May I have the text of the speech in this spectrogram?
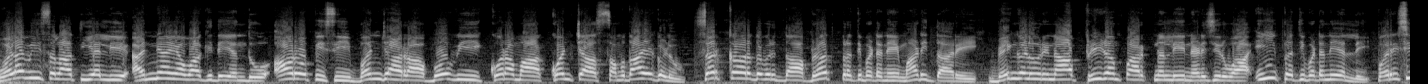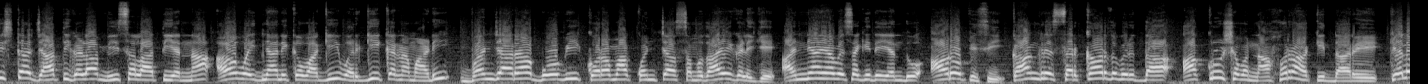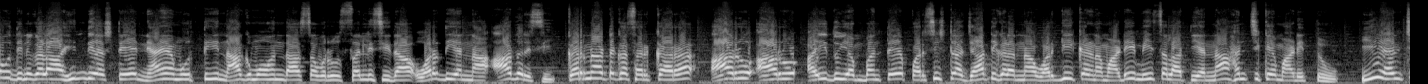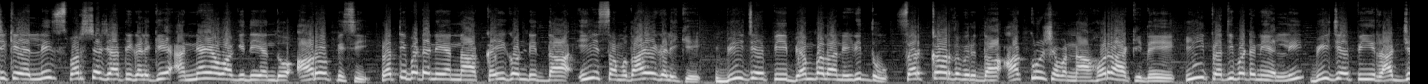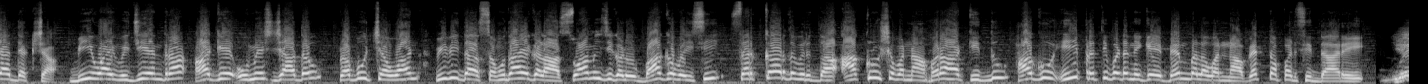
ಒಳ ಮೀಸಲಾತಿಯಲ್ಲಿ ಅನ್ಯಾಯವಾಗಿದೆ ಎಂದು ಆರೋಪಿಸಿ ಬಂಜಾರ, ಬೋವಿ, ಕೊರಮ, ಕೊಂಚ ಸಮುದಾಯಗಳು ಸರ್ಕಾರದ ವಿರುದ್ಧ ಬೃಹತ್ ಪ್ರತಿಭಟನೆ ಮಾಡಿದ್ದಾರೆ. ಬೆಂಗಳೂರಿನ ಫ್ರೀಡಂ ಪಾರ್ಕ್ನಲ್ಲಿ ನಡೆಸಿರುವ ಈ ಪ್ರತಿಭಟನೆಯಲ್ಲಿ ಪರಿಶಿಷ್ಟ ಜಾತಿಗಳ ಮೀಸಲಾತಿಯನ್ನ ಅವೈಜ್ಞಾನಿಕವಾಗಿ ವರ್ಗೀಕರಣ ಮಾಡಿ ಬಂಜಾರ, ಬೋವಿ, ಕೊರಮ, ಕೊಂಚ ಸಮುದಾಯಗಳಿಗೆ ಅನ್ಯಾಯವೆಸಗಿದೆ ಎಂದು ಆರೋಪಿಸಿ ಕಾಂಗ್ರೆಸ್ ಸರ್ಕಾರದ ವಿರುದ್ಧ ಆಕ್ರೋಶವನ್ನ ಹೊರಹಾಕಿದ್ದಾರೆ. ಕೆಲವು ದಿನಗಳ ಹಿಂದೆ ಅಷ್ಟೇ ನ್ಯಾಯಮೂರ್ತಿ ನಾಗಮೋಹನ್ ದಾಸ್ ಅವರು ಸಲ್ಲಿಸಿದ ವರದಿಯನ್ನ ಆಧರಿಸಿ ಕರ್ನಾಟಕ ಸರ್ಕಾರ ಆರು ಆರು ಐದು ಎಂಬಂತೆ ಪರಿಶಿಷ್ಟ ಜಾತಿಗಳನ್ನ ವರ್ಗೀಕರಣ ಮಾಡಿ ಮೀಸಲಾತಿಯನ್ನ ಹಂಚಿಕೆ ಮಾಡಿತ್ತು. ಈ ಹಂಚಿಕೆಯಲ್ಲಿ ಸ್ಪರ್ಶ ಜಾತಿಗಳಿಗೆ ಅನ್ಯಾಯವಾಗಿದೆ ಎಂದು ಆರೋಪಿಸಿ ಪ್ರತಿಭಟನೆಯನ್ನ ಕೈಗೊಂಡಿದ್ದ ಈ ಸಮುದಾಯಗಳಿಗೆ ಬಿಜೆಪಿ ಬೆಂಬಲ ನೀಡಿದ್ದು ಸರ್ಕಾರದ ವಿರುದ್ಧ ಆಕ್ರೋಶವನ್ನ ಹೊರಹಾಕಿದೆ. ಈ ಪ್ರತಿಭಟನೆಯಲ್ಲಿ ಬಿಜೆಪಿ ರಾಜ್ಯಾಧ್ಯಕ್ಷ ಬಿವೈ ವಿಜಯೇಂದ್ರ ಹಾಗೆ ಉಮೇಶ್ ಜಾಧವ್ ಪ್ರಭು ಚವ್ಹಾಣ್ ವಿವಿಧ ಸಮುದಾಯಗಳ ಸ್ವಾಮೀಜಿಗಳು ಭಾಗವಹಿಸಿ ಸರ್ಕಾರದ ವಿರುದ್ಧ ಆಕ್ರೋಶವನ್ನ ಹೊರಹಾಕಿದ್ದು ಹಾಗೂ ಈ ಪ್ರತಿಭಟನೆಗೆ ಬೆಂಬಲವನ್ನ ವ್ಯಕ್ತಪಡಿಸಿದ್ದಾರೆ.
